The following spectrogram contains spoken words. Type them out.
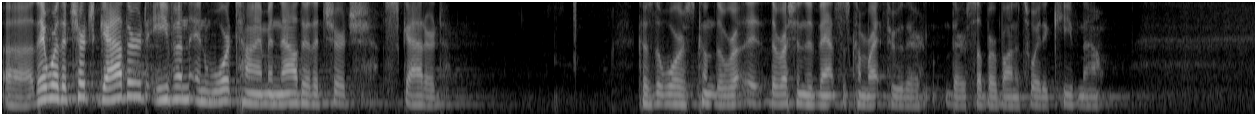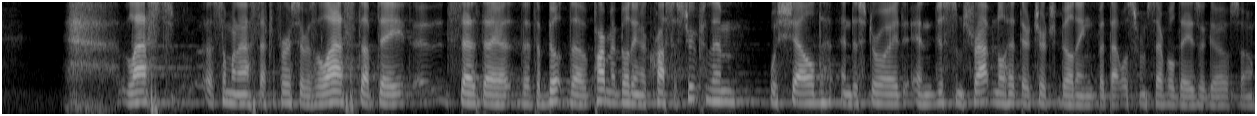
Uh, they were the church gathered even in wartime, and now they're the church scattered. Because the wars come, the, the Russian advances come right through their, their suburb on its way to Kiev now. Last Uh, someone asked after first service, the last update uh, says that, uh, that the, bu- the apartment building across the street from them was shelled and destroyed, and just some shrapnel hit their church building, but that was from several days ago. So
